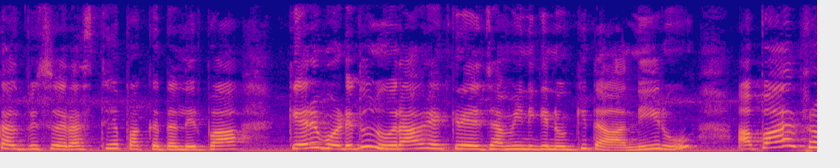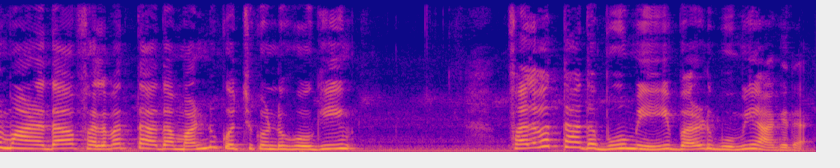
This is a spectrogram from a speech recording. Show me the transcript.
ಕಲ್ಪಿಸುವ ರಸ್ತೆಯ ಪಕ್ಕದಲ್ಲಿರುವ ಕೆರೆ ಒಡೆದು ನೂರಾರು ಎಕರೆ ಜಮೀನಿಗೆ ನುಗ್ಗಿದ ನೀರು ಅಪಾರ ಪ್ರಮಾಣದ ಫಲವತ್ತಾದ ಮಣ್ಣು ಕೊಚ್ಚಿಕೊಂಡು ಹೋಗಿ, ಫಲವತ್ತಾದ ಭೂಮಿ, ಬರಡು ಭೂಮಿಯಾಗಿದೆ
